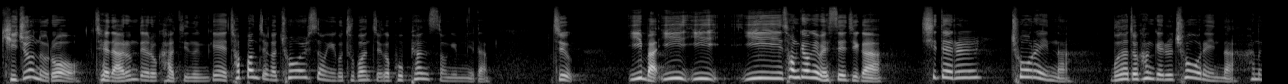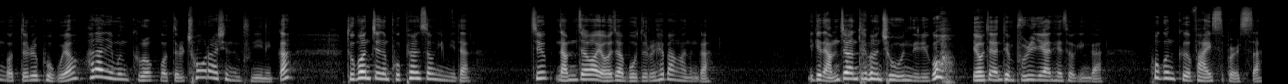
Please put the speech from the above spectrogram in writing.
기준으로 제 나름대로 가지는 게 첫 번째가 초월성이고 두 번째가 보편성입니다. 즉, 이, 이, 이, 이 성경의 메시지가 시대를 초월해 있나 문화적 한계를 초월해 있나 하는 것들을 보고요. 하나님은 그런 것들을 초월하시는 분이니까 두 번째는 보편성입니다. 즉 남자와 여자 모두를 해방하는가 이게 남자한테만 좋은 일이고 여자한테는 불리한 해석인가 혹은 그 바이스 벌사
